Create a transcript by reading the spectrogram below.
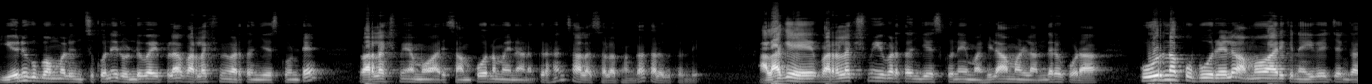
ఏనుగు బొమ్మలు ఉంచుకొని రెండు వైపులా వరలక్ష్మి వ్రతం చేసుకుంటే వరలక్ష్మి అమ్మవారి సంపూర్ణమైన అనుగ్రహం చాలా సులభంగా కలుగుతుంది. అలాగే వరలక్ష్మి వ్రతం చేసుకునే మహిళామణులందరూ కూడా పూర్ణపు బూరెలు అమ్మవారికి నైవేద్యంగా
